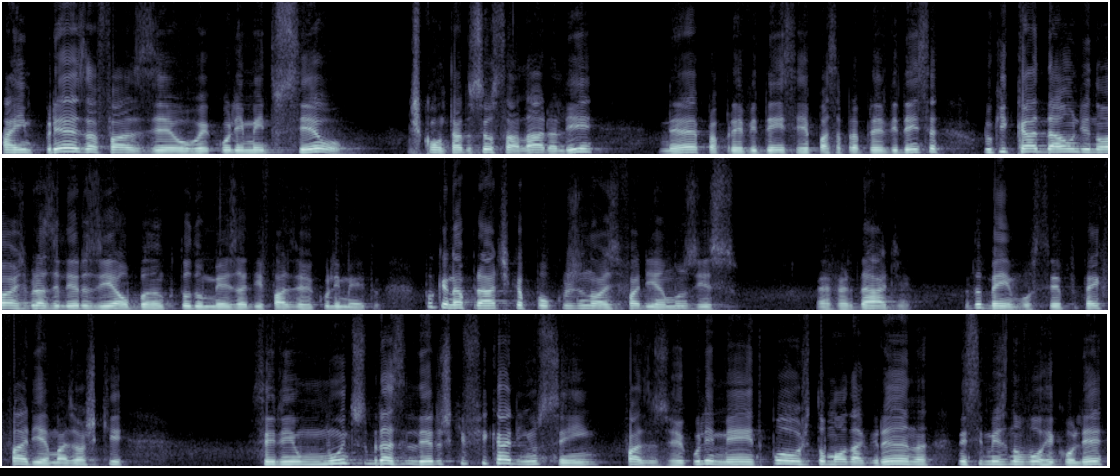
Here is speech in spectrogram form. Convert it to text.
a empresa fazer o recolhimento seu, descontar do seu salário ali, né, para a Previdência e repassar para a Previdência, do que cada um de nós brasileiros ir ao banco todo mês ali fazer o recolhimento. Porque na prática poucos de nós faríamos isso. Não é verdade? Tudo bem, você até faria, mas eu acho que seriam muitos brasileiros que ficariam sem fazer esse recolhimento. Pô, hoje estou mal da grana, nesse mês não vou recolher.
